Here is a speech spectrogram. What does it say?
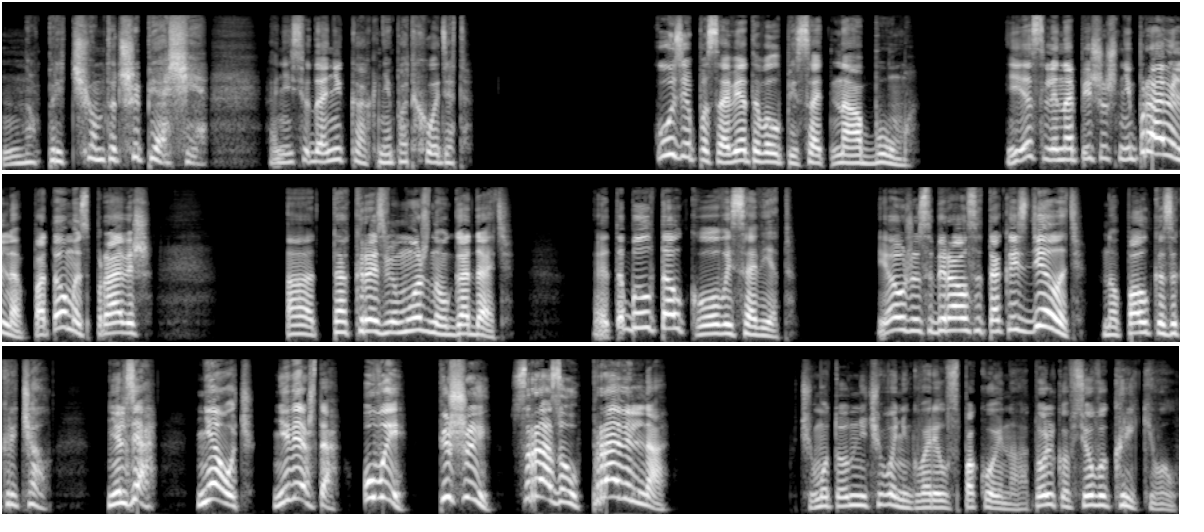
но при чем тут шипящие? Они сюда никак не подходят. Кузя посоветовал писать на обум. Если напишешь неправильно, потом исправишь. А так разве можно угадать? Это был толковый совет. Я уже собирался так и сделать, но Палка закричал. «Нельзя! Неуч! Невежда! Увы! Пиши! Сразу! Правильно!» Почему-то он ничего не говорил спокойно, а только все выкрикивал.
